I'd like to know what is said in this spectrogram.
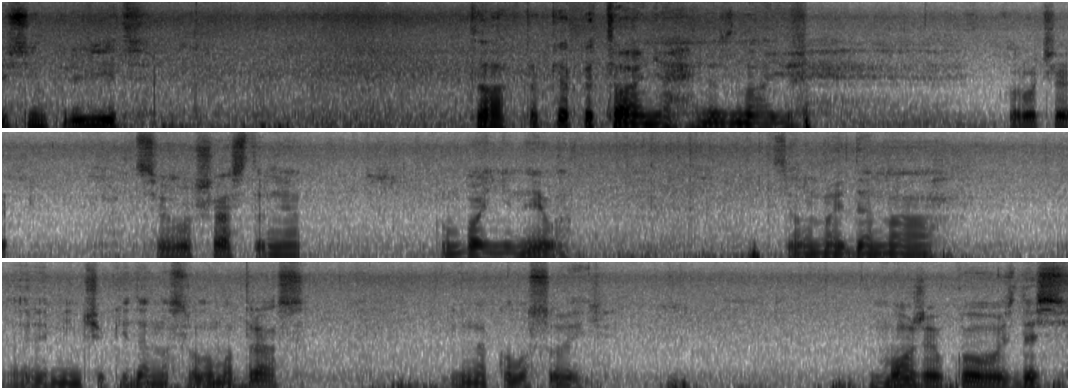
всім привіт. Так, таке питання, не знаю. Коротше, цього шестерня комбайні Нива. Це воно йде на ремінчик, йде на соломотрас і на колосовий. Може в когось десь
